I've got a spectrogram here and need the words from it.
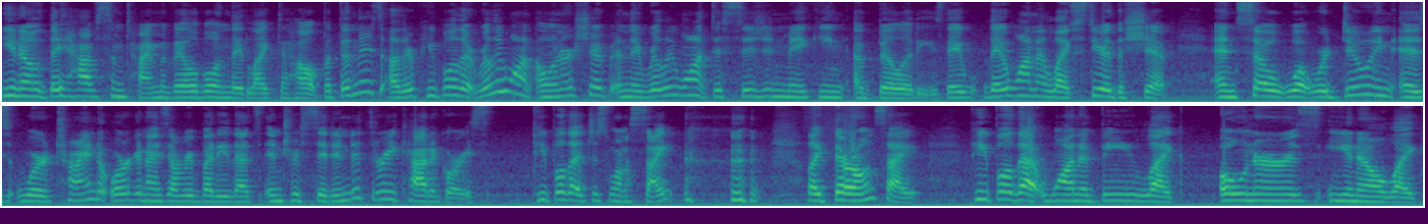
you know they have some time available and they'd like to help, but then there's other people that really want ownership and they really want decision making abilities. They they want to like steer the ship. And so what we're doing is we're trying to organize everybody that's interested into three categories. People that just want a site, like their own site. People that want to be like owners, you know, like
